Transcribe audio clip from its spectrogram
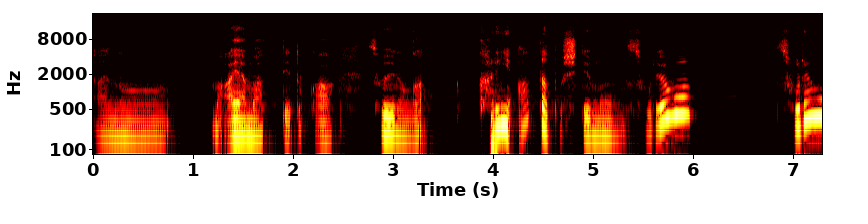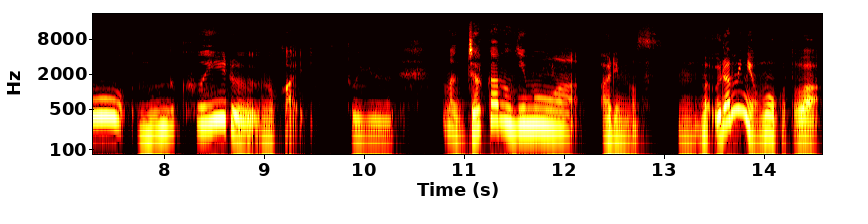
あの、まあ、誤ってとか、そういうのが仮にあったとしても、それは、それを食い入るのかいという、まあ、若干の疑問はあります。うんまあ、恨みに思うことは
